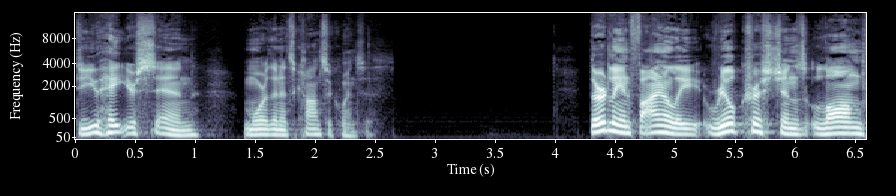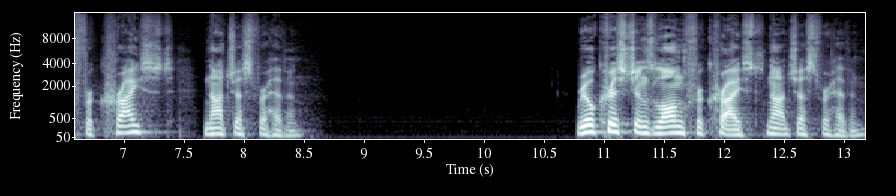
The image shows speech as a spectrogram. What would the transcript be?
Do you hate your sin more than its consequences? Thirdly and finally, real Christians long for Christ not just for heaven. Real Christians long for Christ, not just for heaven.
